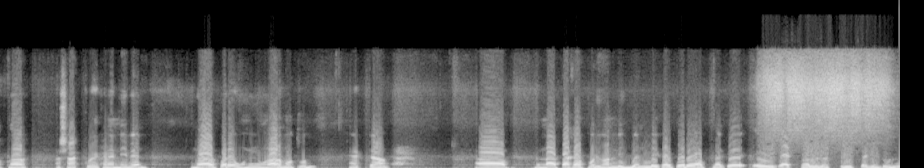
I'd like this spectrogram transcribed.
আপনার স্বাক্ষর এখানে নেবেন। নেওয়ার পরে উনি ওনার মতন একটা না, টাকার পরিমাণ লিখবেন। লেখার পরে আপনাকে এই অ্যাকনোলেজমেন্ট স্লিপটা কিন্তু উনি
